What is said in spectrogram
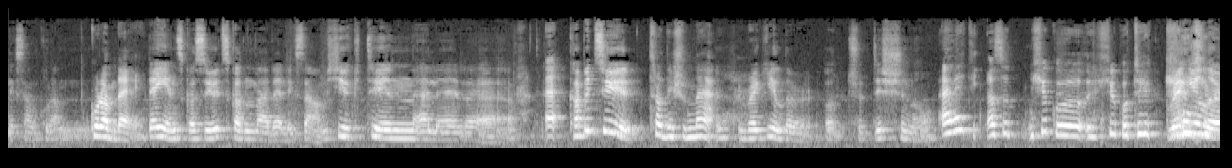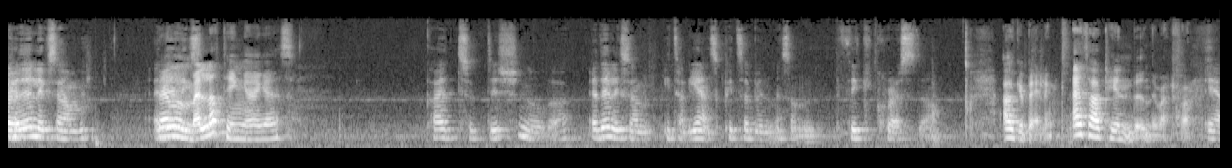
liksom hvordan hvordan er. deigen skal se ut. Skal den være liksom tjukk, tynn, eller uh, Eh. Hva betyr Tradisjonell. regular og traditional? Jeg vet ikke. Altså tjukk og, tjukk og tykk. Regular, det er liksom Det er jo liksom- mellomting, I guess. Hva er traditional, da? Er det liksom italiensk pizzabunn med sånn thick crust? da? Jeg har ikke peiling. Jeg tar tynn bunn, i hvert fall. Ja,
